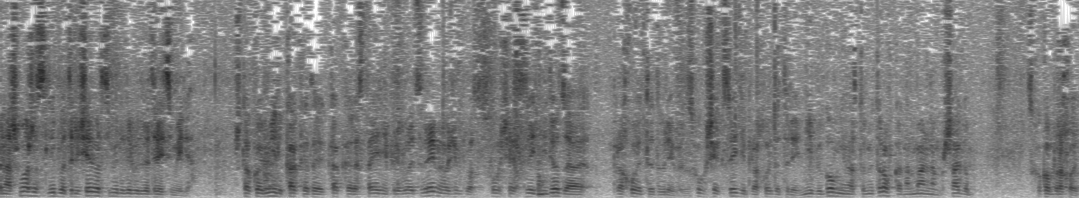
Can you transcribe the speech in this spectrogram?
наш может, либо три четверти мили, либо две трети мили. Что такое миль, как это, как расстояние переводится время, очень просто. Сколько человек средний идет, за проходит это время. За сколько человек средний проходит это время. Не бегом, не на 100 метровка, а нормальным шагом, сколько он проходит.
